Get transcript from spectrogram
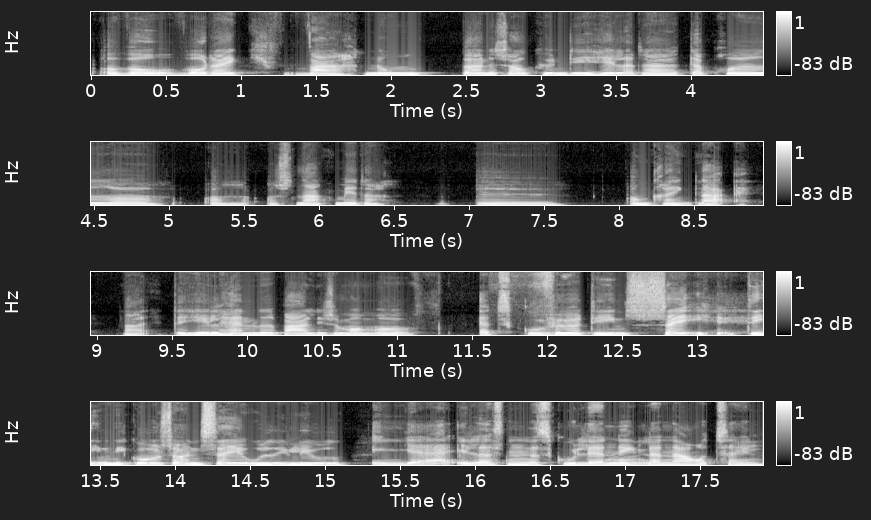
og hvor, hvor der ikke var nogen børnesagkyndige heller, der, der prøvede at, at, at snakke med dig øh, omkring det. nej, Nej, det hele handlede bare ligesom om at at skulle... føre din sag, din i går så en sag ud i livet. Ja, eller sådan at skulle lande en eller anden aftale,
